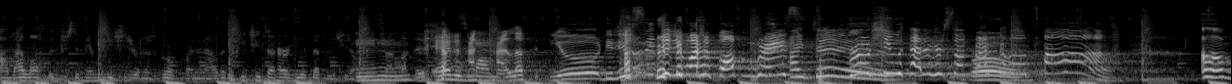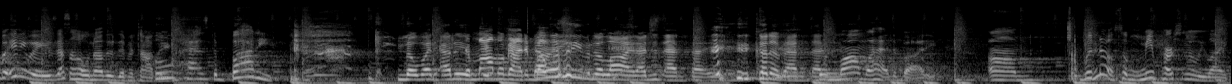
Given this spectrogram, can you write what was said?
Um, I lost interest in him when he cheated on his girlfriend, and I was like, if he cheats on her, he'll definitely cheat on me. So I left it. Mm-hmm. And his mom. I, left it. Yo, did you see? did you watch it fall from grace? I did. Bro, she was had her son back the whole time. Um, but anyways, that's a whole nother different topic. Who has the body? Nobody. I didn't. The mama think- got the That body. wasn't even a line. I just added that. in. Could have added that. the in. mama had the body. Um, but no, so me personally, like,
